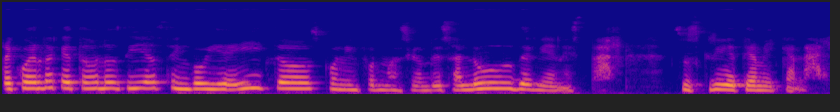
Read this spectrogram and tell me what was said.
Recuerda que todos los días tengo videitos con información de salud, de bienestar. Suscríbete a mi canal.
